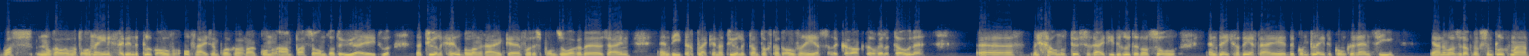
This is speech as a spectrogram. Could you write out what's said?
was nogal wat oneenigheid in de ploeg over of hij zijn programma kon aanpassen. Omdat de UAE Tour natuurlijk heel belangrijk uh, voor de sponsoren uh, zijn. En die ter plekke natuurlijk dan toch dat overheersende karakter willen tonen. ja, ondertussen rijdt hij de Route del Sol en degradeert hij de complete concurrentie. Ja, dan was het ook nog zijn ploegmaat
